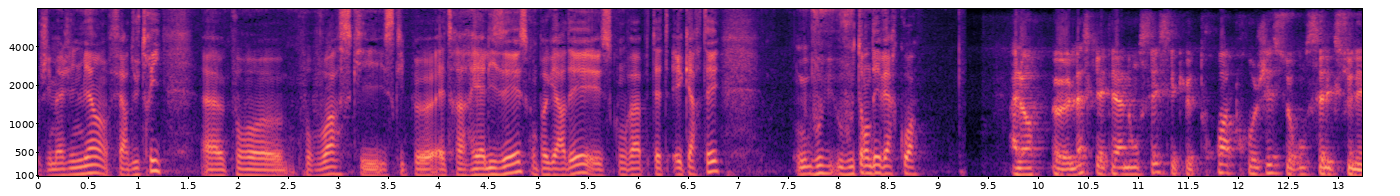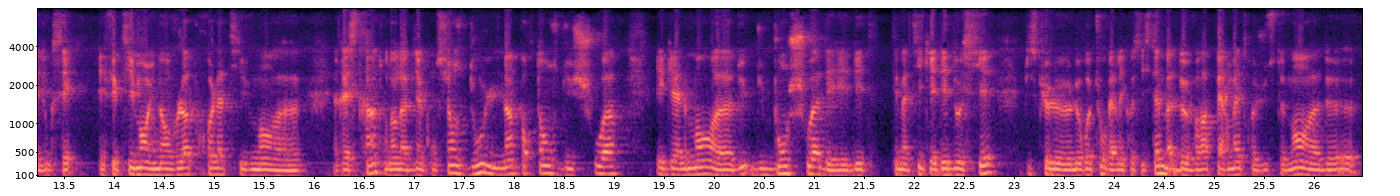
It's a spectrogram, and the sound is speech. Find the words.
j'imagine bien, faire du tri euh, pour pour voir ce qui ce qui peut être réalisé, ce qu'on peut garder et ce qu'on va peut-être écarter. Vous vous tendez vers quoi? Alors euh, là, ce qui a été annoncé, c'est que trois projets seront sélectionnés. Donc c'est effectivement une enveloppe relativement euh, restreinte, on en a bien conscience, d'où l'importance du choix également, euh, du, bon choix des, thématiques et des dossiers, puisque le, retour vers l'écosystème bah, devra permettre justement de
